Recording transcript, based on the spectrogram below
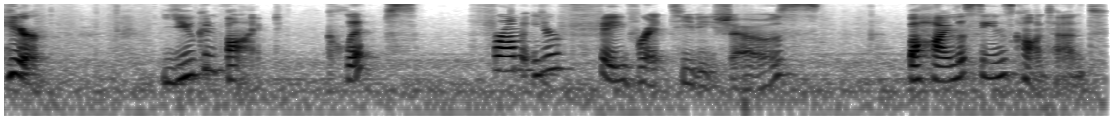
Here, you can find clips from your favorite TV shows, behind the scenes content,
